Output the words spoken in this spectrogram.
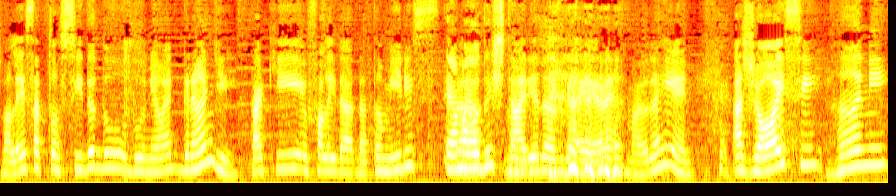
Valessa, a torcida do, do União é grande. Tá aqui, eu falei da, da Tamires. É a maior do estado. Maria das Gra- é, né? maior da RN. A Joyce, Rani,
